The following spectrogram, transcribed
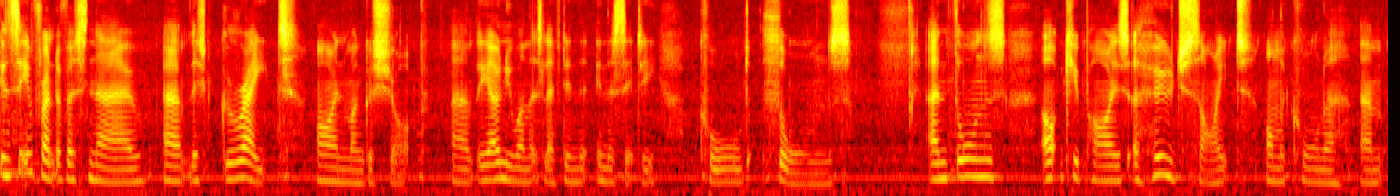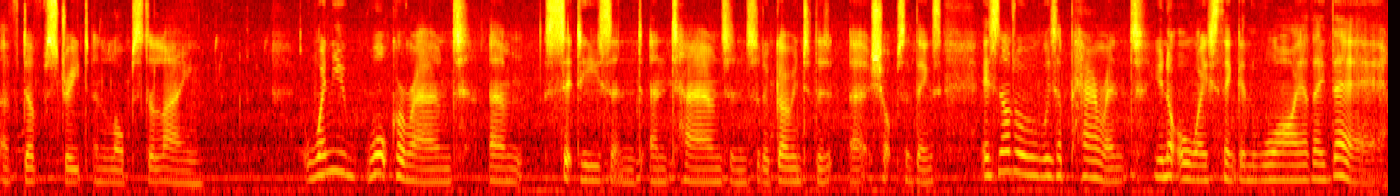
Can see in front of us now um, this great ironmonger shop, um, the only one that's left in the, in the city, called Thorns. And Thorns occupies a huge site on the corner um, of Dove Street and Lobster Lane. When you walk around um, cities and, and towns and sort of go into the uh, shops and things, it's not always apparent. You're not always thinking, why are they there?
